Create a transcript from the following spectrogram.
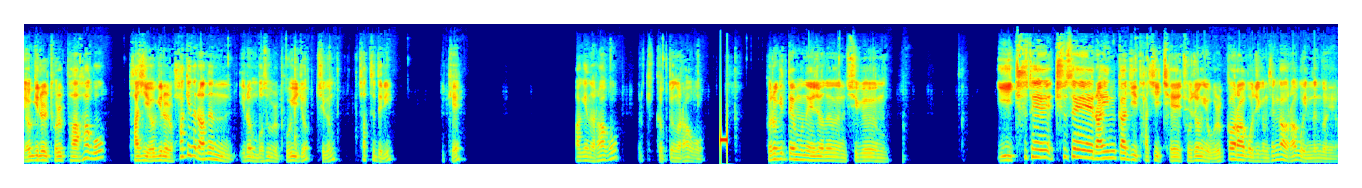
여기를 돌파하고 다시 여기를 확인을 하는 이런 모습을 보이죠? 지금 차트들이 이렇게 확인을 하고 이렇게 급등을 하고 그렇기 때문에 저는 지금 이 추세 추세 라인까지 다시 재조정이 올 거라고 지금 생각을 하고 있는 거예요.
